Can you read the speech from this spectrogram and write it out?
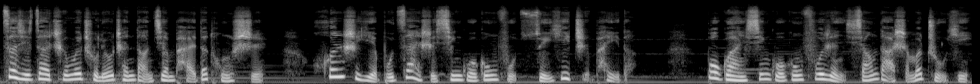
自己在成为楚留臣挡箭牌的同时，婚事也不再是新国公府随意支配的。不管新国公夫人想打什么主意，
